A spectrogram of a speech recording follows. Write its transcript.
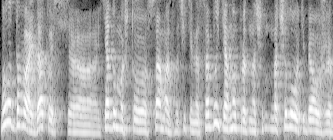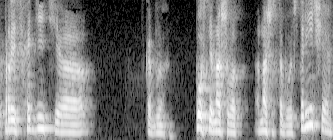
Ну вот давай, да, то есть э, я думаю, что самое значительное событие, оно начало у тебя уже происходить э, как бы после нашего, нашей с тобой встречи,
